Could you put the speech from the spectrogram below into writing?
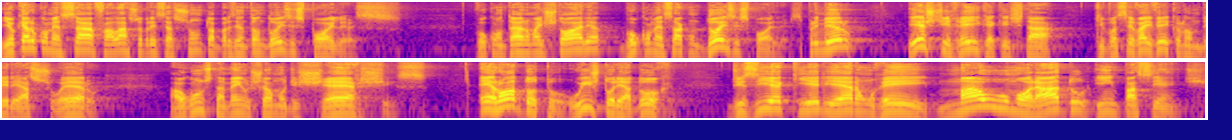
E eu quero começar a falar sobre esse assunto apresentando dois spoilers. Vou contar uma história, vou começar com dois spoilers. Primeiro, este rei que aqui está, que você vai ver que o nome dele é Assuero, alguns também o chamam de Xerxes. Heródoto, o historiador, dizia que ele era um rei mal-humorado e impaciente.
